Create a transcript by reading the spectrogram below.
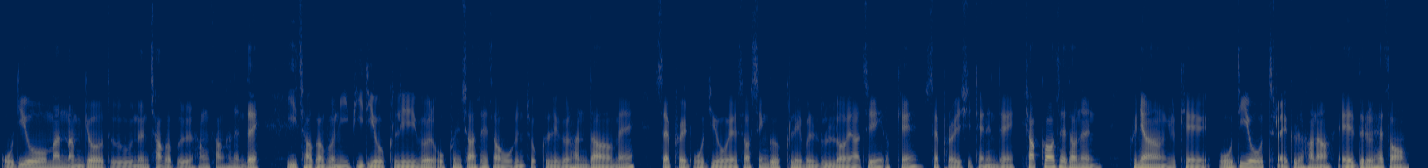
오디오만 남겨두는 작업을 항상 하는데 이 작업은 이 비디오 클립을 오픈샷에서 오른쪽 클릭을 한 다음에 separate audio에서 single clip을 눌러야지 이렇게 separate이 되는데 샷컷에서는 그냥 이렇게 오디오 트랙을 하나 add를 해서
